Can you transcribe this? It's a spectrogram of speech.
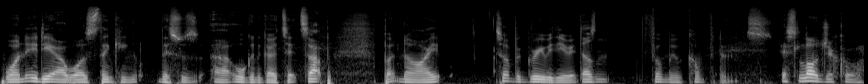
what an idiot I was thinking this was uh, all going to go tits up. But no, I sort of agree with you. It doesn't fill me with confidence. It's logical,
